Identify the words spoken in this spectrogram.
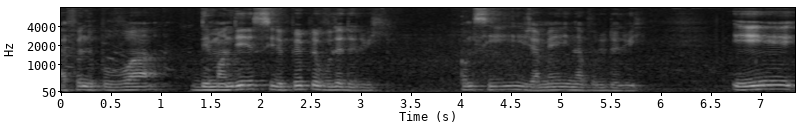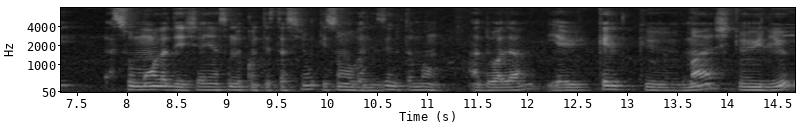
afin de pouvoir demander si le peuple voulait de lui, comme si jamais il n'a voulu de lui. Et à ce moment-là, déjà, il y a un certain de contestations qui sont organisées, notamment à Douala. Il y a eu quelques marches qui ont eu lieu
